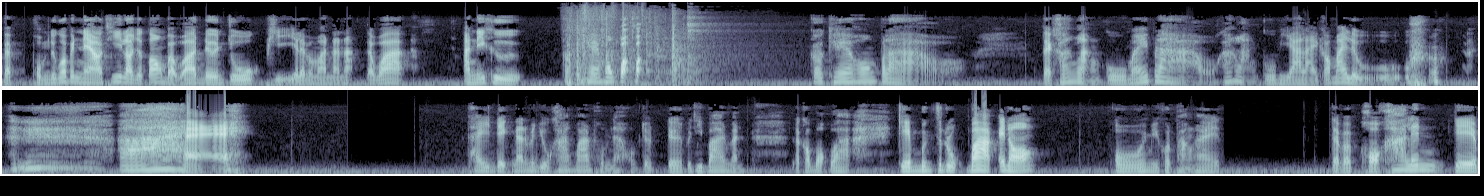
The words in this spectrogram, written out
แบบผมนึกว่าเป็นแนวที่เราจะต้องแบบว่าเดินจู๊กผีอะไรประมาณนั้นอะแต่ว่าอันนี้คือก็แค่ห้องเปล่าก็แค่ห้องเปล่า แต่ข้างหลังกูไม่เปล่า ข้างหลังกูมีอะไรก็ไม่รู้อ่าแหมไทยเด็กนั้นมันอยู่ข้างบ้านผมนะ ผมจะเดินไปที่บ้านมัน แล้วก็บอกว่าเกมมึงสนุกมากไอ้น้อง โอ้ยมีคนพังให้ แต่แบบขอค่าเล่นเกม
